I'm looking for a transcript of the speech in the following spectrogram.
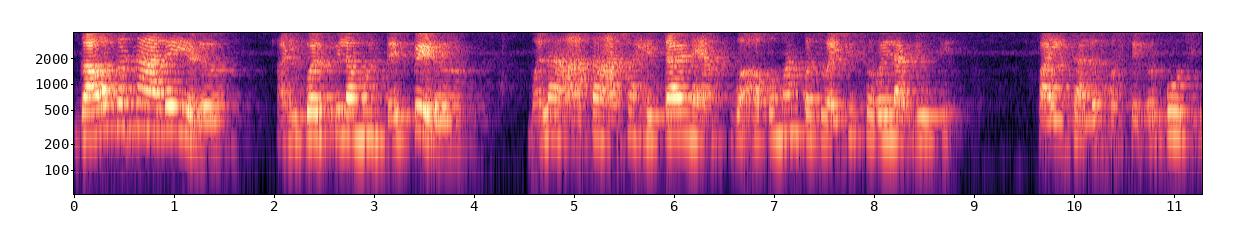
गावाकडनं आलंय येडं आणि बर्फीला म्हणतंय पेड मला आता अशा हेटाळण्या व अपमान पचवायची सवय लागली होती. पायी चालत हॉस्टेलवर पोहोचलो.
